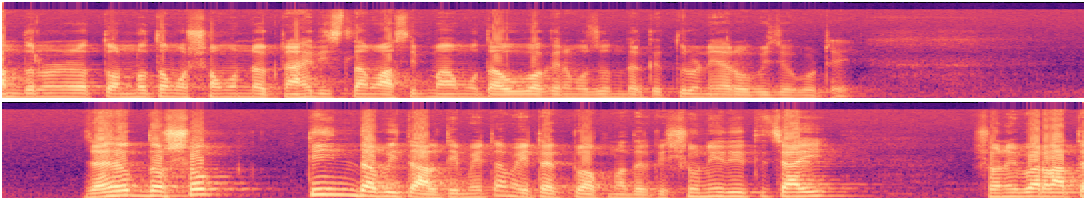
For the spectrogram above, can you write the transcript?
আন্দোলনরত অন্যতম সমন্বয়ক নাহিদ ইসলাম, আসিফ মাহমুদ, আবু বাকের মজুমদারকে তুলে নেওয়ার অভিযোগ ওঠে। যাই হোক দর্শক, তিন দাবিতে আলটিমেটাম, এটা একটু আপনাদেরকে শুনিয়ে দিতে চাই। শনিবার রাতে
